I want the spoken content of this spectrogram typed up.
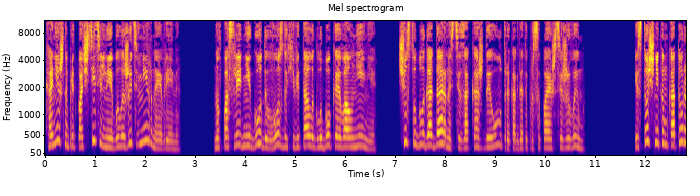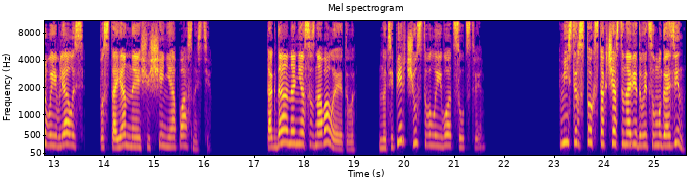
Конечно, предпочтительнее было жить в мирное время, но в последние годы в воздухе витало глубокое волнение, чувство благодарности за каждое утро, когда ты просыпаешься живым, источником которого являлось постоянное ощущение опасности. Тогда она не осознавала этого, но теперь чувствовала его отсутствие. «Мистер Стокс так часто наведывается в магазин,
